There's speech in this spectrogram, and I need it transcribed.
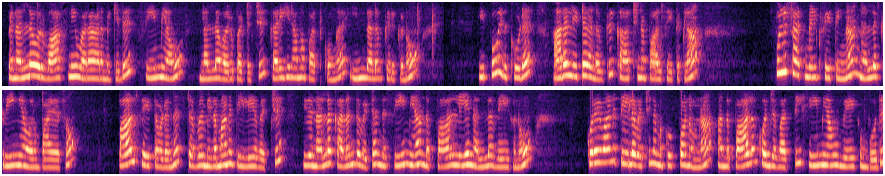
இப்போ நல்ல ஒரு வாசனையும் வர ஆரம்பிக்குது. சேமியாவும் நல்லா வறுபட்டுச்சு. கருகிராமல் பார்த்துக்கோங்க இந்த அளவுக்கு இருக்கணும். இப்போது இது கூட அரை லிட்டர் அளவுக்கு காய்ச்சின பால் சேர்த்துக்கலாம். ஃபுல் ஃபேட் மில்க் சேர்த்திங்கன்னா நல்ல க்ரீமியாக வரும் பாயாசம். பால் சேர்த்த உடனே ஸ்டவ்வை மிதமான தீலையே வச்சு இதை நல்லா கலந்து விட்டு அந்த சேமியா அந்த பால்லையே நல்லா வேகணும். குறைவான தீயில வச்சு நம்ம குக் பண்ணோம்னா அந்த பாலும் கொஞ்சம் வத்தி சேமியாவும் வேகும்போது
